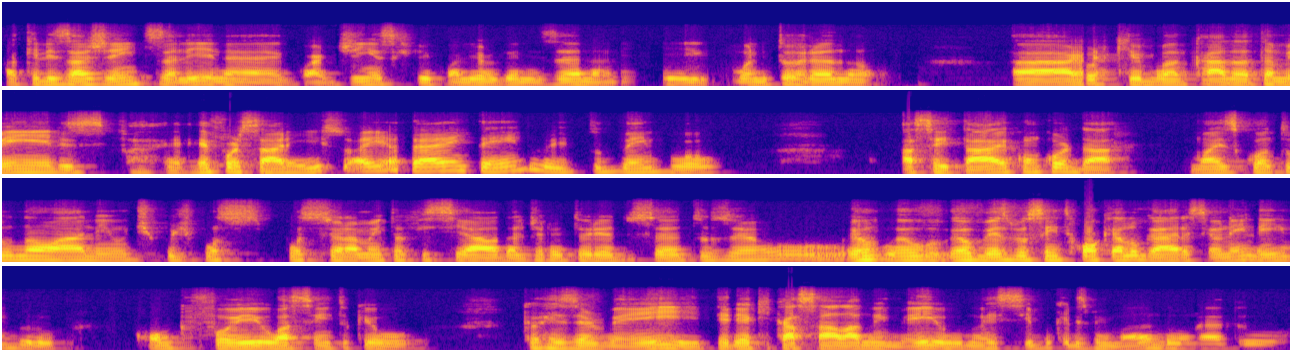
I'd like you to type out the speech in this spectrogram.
aqueles agentes ali, né, guardinhas que ficam ali organizando ali, monitorando a arquibancada também, eles reforçarem isso, aí até entendo e tudo bem, vou aceitar e concordar. Mas enquanto não há nenhum tipo de posicionamento oficial da diretoria do Santos, eu, eu, eu, eu mesmo eu em qualquer lugar, assim, eu nem lembro qual que foi o assento que eu, que eu reservei, teria que caçar lá no e-mail, no recibo que eles me mandam, né, do,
